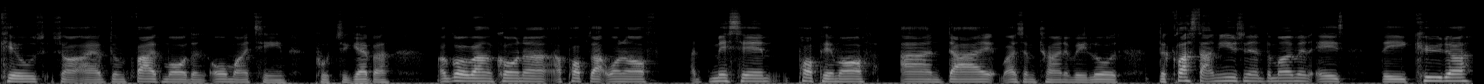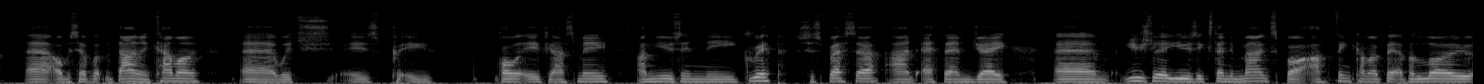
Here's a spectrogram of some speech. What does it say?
kills so I have done 5 more than all my team put together. I'll go around the corner, I pop that one off, I'd miss him, pop him off, and die as I'm trying to reload. The class that I'm using at the moment is the Kuda. Uh, obviously, I've got the diamond camo, uh, which is pretty quality if you ask me. I'm using the grip, suppressor, and FMJ. Um, usually I use extended mags, but I think I'm a bit of a low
